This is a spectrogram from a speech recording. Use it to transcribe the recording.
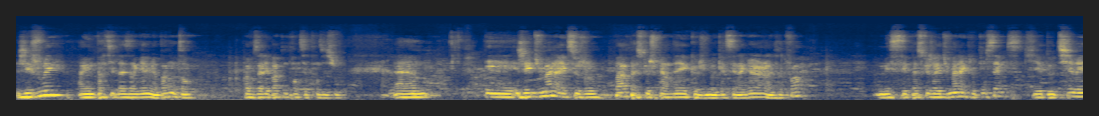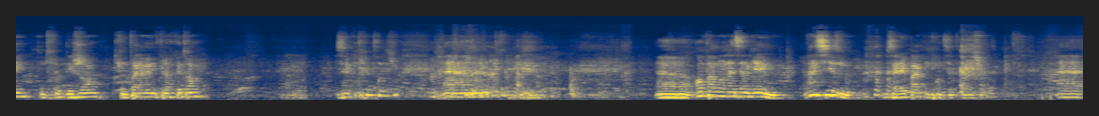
J'ai joué à une partie de Laser Game il n'y a pas longtemps. Enfin, vous n'allez pas comprendre cette transition. Euh, et j'ai eu du mal avec ce jeu. Pas parce que je perdais et que je me cassais la gueule à chaque fois, mais c'est parce que j'avais du mal avec le concept qui est de tirer contre des gens qui n'ont pas la même couleur que toi. Vous avez compris la transition Euh, euh, En parlant laser game, racisme, vous n'allez pas comprendre cette transition. Euh,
